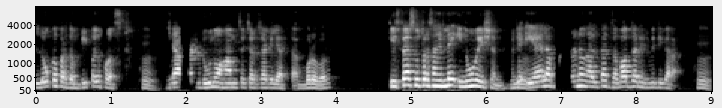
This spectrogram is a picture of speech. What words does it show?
लोकप्रथम पीपल फर्स्ट. जे आपण डू नो हार्मची चर्चा केली आता बरोबर. तिसरं सूत्र सांगितले इनोव्हेशन म्हणजे हम्म. एआय ला बंधन न घालता जबाबदार निर्मिती करा.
